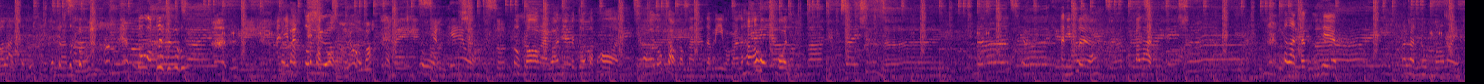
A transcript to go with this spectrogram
ประหลาดกับผู้ชายกำลังเหรอบอกเลยอันนี้เป็นตัวสำรองหรอปะเสียงแก้วอะสำรองไงว่าเนี่ยเป็นตัวขอพรเพราะว่าลูกสาวกำนันมันจะมีประมาณห้าหกคน อันนี้คืออะไรนะประหลัดประหลัดจากกรุงเทพประหลาดหนุ่มมาใหม่ไฟ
